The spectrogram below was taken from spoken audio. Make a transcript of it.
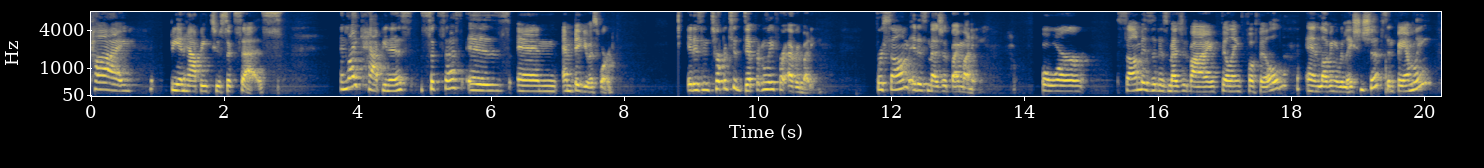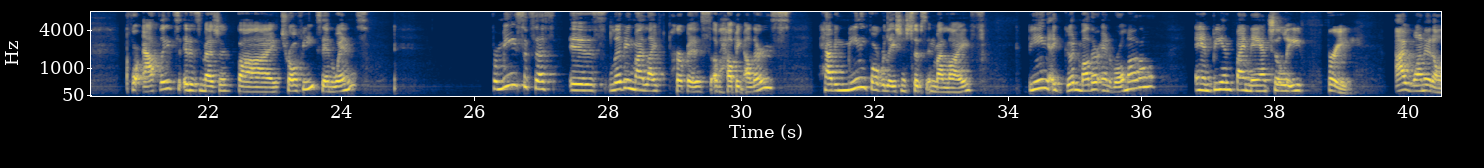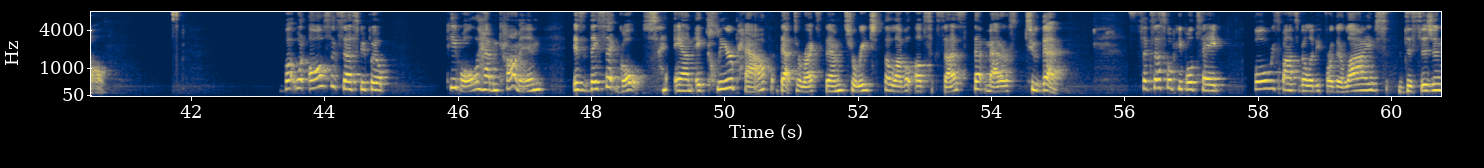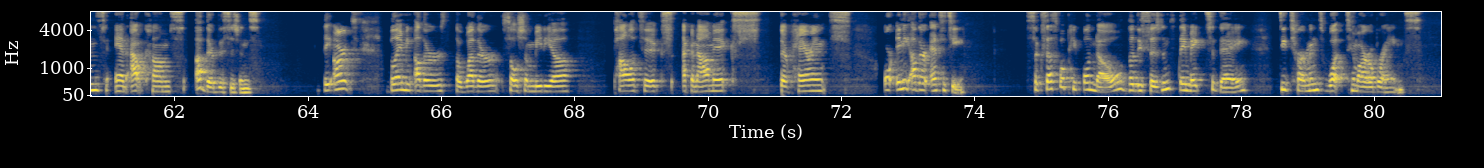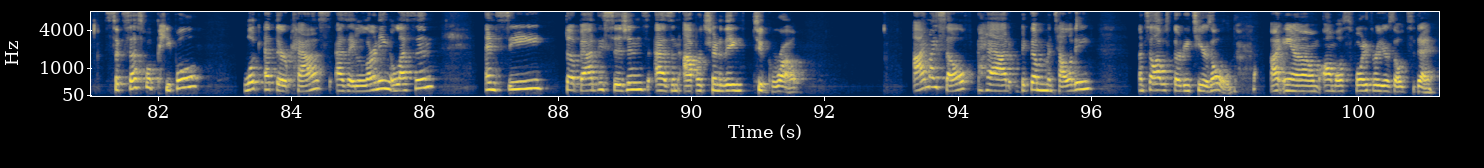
tie being happy to success. And like happiness, success is an ambiguous word. It is interpreted differently for everybody. For some, it is measured by money. For some, is it is measured by feeling fulfilled and loving relationships and family. For athletes, it is measured by trophies and wins. For me, success is living my life purpose of helping others, having meaningful relationships in my life, being a good mother and role model, and being financially free. I want it all. But what all success people people have in common is they set goals and a clear path that directs them to reach the level of success that matters to them. Successful people take full responsibility for their lives, decisions, and outcomes of their decisions. They aren't blaming others, the weather, social media, politics, economics, their parents, or any other entity. Successful people know the decisions they make today determines what tomorrow brings. Successful people look at their past as a learning lesson and see the bad decisions as an opportunity to grow. I myself had victim mentality until I was 32 years old. I am almost 43 years old today.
